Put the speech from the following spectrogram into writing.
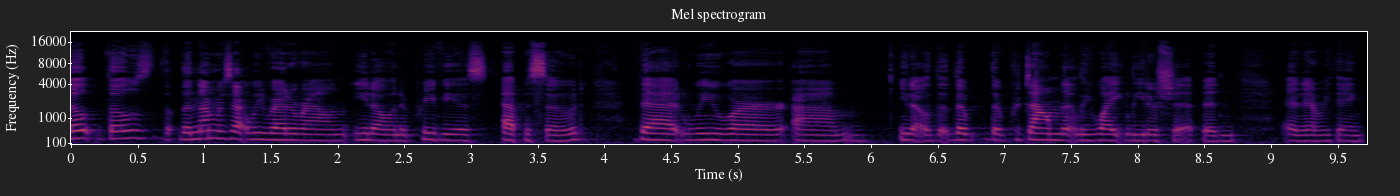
th- those, the numbers that we read around, you know, in a previous episode, that we were, um, you know, the, the, the predominantly white leadership and, and everything.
